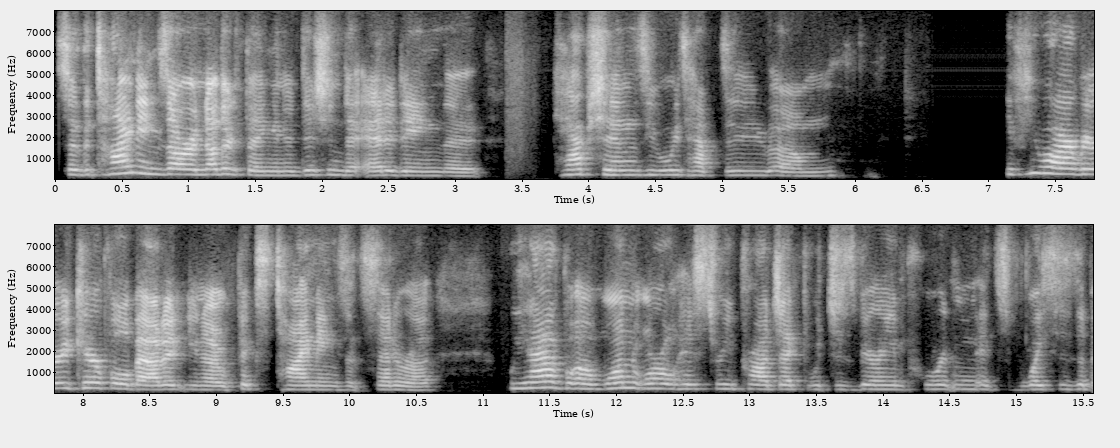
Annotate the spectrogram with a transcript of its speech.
So the timings are another thing in addition to editing the captions, you always have to, um, if you are very careful about it, you know, fixed timings, etc. We have uh, one oral history project, which is very important. It's Voices of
